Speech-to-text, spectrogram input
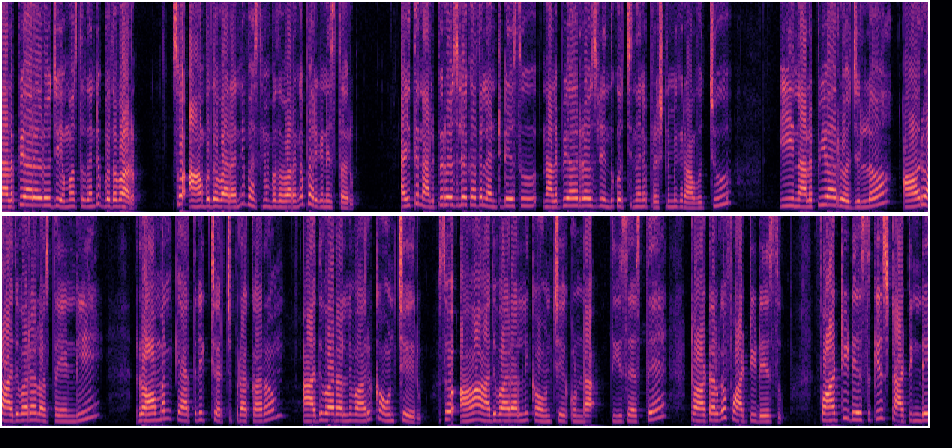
నలభై ఆరో రోజు ఏమొస్తుందంటే బుధవారం. సో ఆ బుధవారాన్ని భస్మ బుధవారంగా పరిగణిస్తారు. అయితే నలభై రోజులే కదా లంటి డేస్. నలభై ఆరు రోజులు ఎందుకు వచ్చిందనే ప్రశ్న మీకు రావచ్చు. ఈ నలభై ఆరు రోజుల్లో ఆరు ఆదివారాలు వస్తాయండి. రోమన్ క్యాథలిక్ చర్చ్ ప్రకారం ఆదివారాలని వారు కౌంట్ చేయరు. సో ఆ ఆదివారాలని కౌంట్ చేయకుండా తీసేస్తే టోటల్గా ఫార్టీ డేస్. ఫార్టీ డేస్కి స్టార్టింగ్ డే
